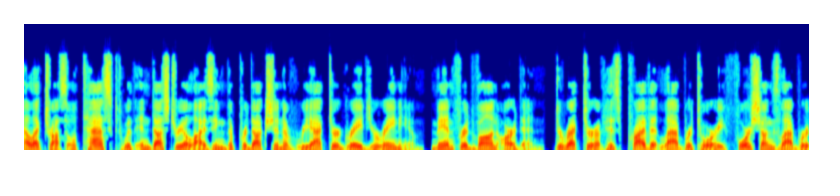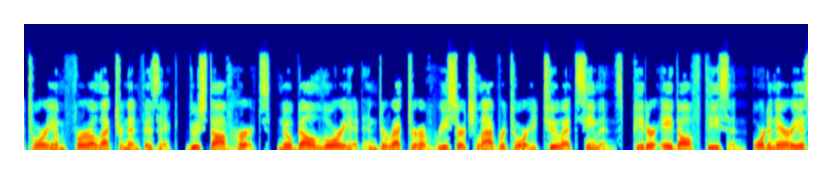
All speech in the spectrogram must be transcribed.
Elektrostal tasked with industrializing the production of reactor-grade uranium. Manfred von Ardenne, director of his private laboratory Forschungslaboratorium für Elektronenphysik, Gustav Hertz, Nobel laureate and director of Research Laboratory 2 at Siemens, Peter Adolf Thiessen, ordinarius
